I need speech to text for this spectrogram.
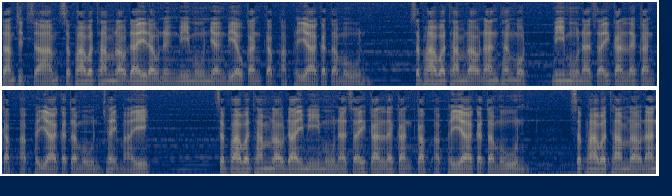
33 สภาวธรรมเหล่าใดเหล่าหนึ่งมีมูลอย่างเดียวกันกับอัพยากตมูล สภาวธรรมเหล่านั้นทั้งหมดมีมูลอาศัยกันและกันกับอัพยากตมูลใช่ไหม สภาวธรรมเหล่าใดมีมูลอาศัยกันและกันกับอัพยากตมูล สภาวธรรมเหล่านั้น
